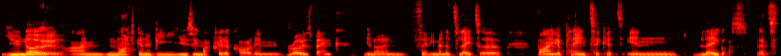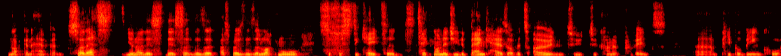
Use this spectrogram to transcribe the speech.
you know, I'm not going to be using my credit card in Rosebank, you know, and 30 minutes later buying a plane ticket in Lagos. That's not going to happen. So that's you know there's there's a, there's a I suppose there's a lot more sophisticated technology the bank has of its own to to kind of prevent uh, people being caught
